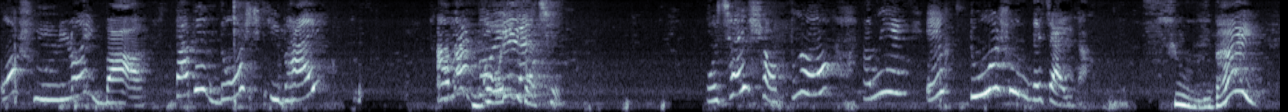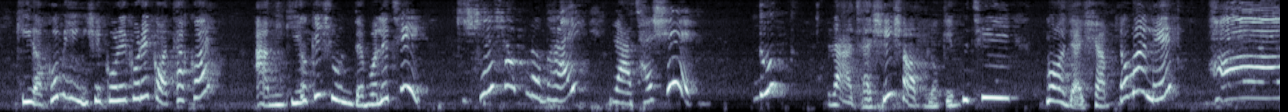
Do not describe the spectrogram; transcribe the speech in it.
ও শুনলই বা। তবে দোষ কি ভাই? আমার বয়ে গেছে ওছাই স্বপ্ন আমি একটুও শুনতে চাই না। শুনলি ভাই? কীরকম হিংসে করে করে কথা কয়? আমি কি ওকে শুনতে বলেছি? কিসের স্বপ্ন ভাই? রাজহাঁসের? রাজহাঁসের স্বপ্নকে বুঝি মজার স্বপ্ন বলে? হ্যাঁ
